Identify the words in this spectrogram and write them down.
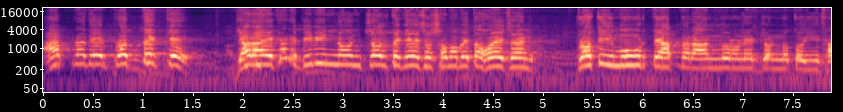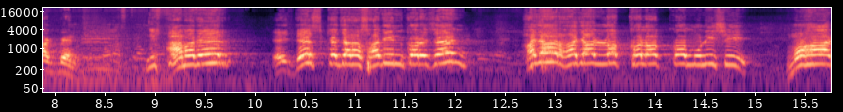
আপনাদের প্রত্যেককে যারা এখানে বিভিন্ন অঞ্চল থেকে এসে সমবেত হয়েছেন প্রতি মুহূর্তে আপনারা আন্দোলনের জন্য তৈরি থাকবেন। আমাদের এই দেশকে যারা স্বাধীন করেছেন হাজার হাজার লক্ষ লক্ষ মনীষী মহার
